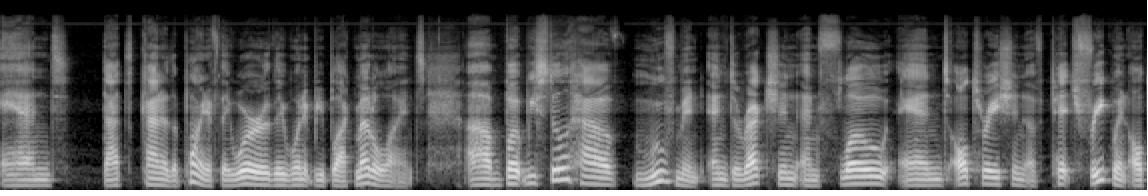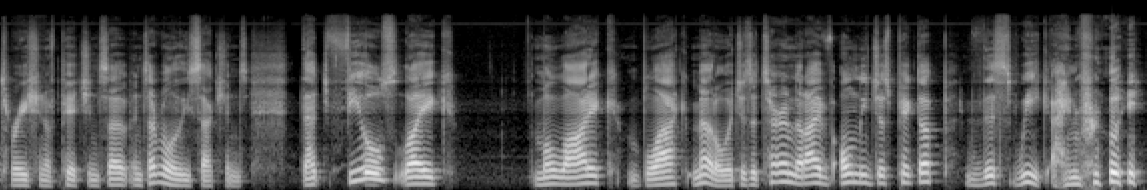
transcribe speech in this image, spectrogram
And that's kind of the point. If they were, they wouldn't be black metal lines. Uh, but we still have movement and direction and flow and alteration of pitch, frequent alteration of pitch in, in several of these sections that feels like melodic black metal, which is a term that I've only just picked up this week. I really,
